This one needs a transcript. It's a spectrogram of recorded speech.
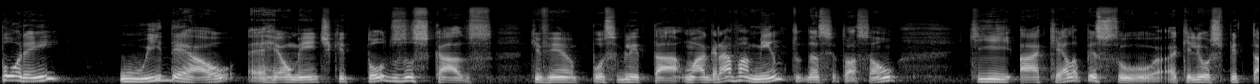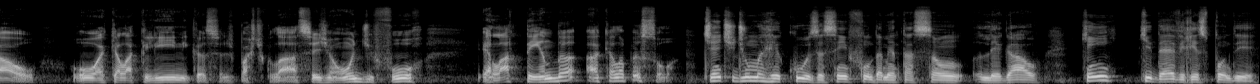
Porém, o ideal é realmente que todos os casos que venham possibilitar um agravamento da situação, que aquela pessoa, aquele hospital ou aquela clínica, seja particular, seja onde for, ela atenda aquela pessoa. Diante de uma recusa sem fundamentação legal, quem que deve responder?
